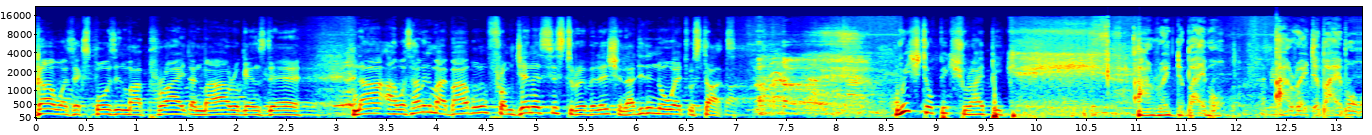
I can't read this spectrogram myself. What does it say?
God was exposing my pride and my arrogance there. Now I was having my Bible from Genesis to Revelation. I didn't know where to start. Which topic should I pick? I read the Bible. I read the Bible.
